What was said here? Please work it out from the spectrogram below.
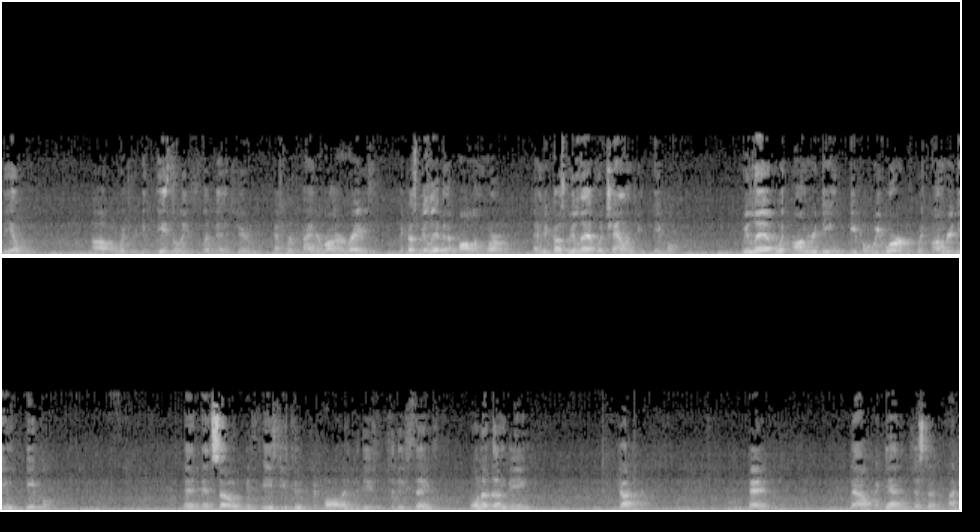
deal with, uh, which we can easily slip into as we're trying to run our race because we live in a fallen world and because we live with challenging people. We live with unredeemed people. We work with unredeemed people. And, and so it's easy to, to fall into these, to these things. One of them being judgment. Okay? Now, again, just a, a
